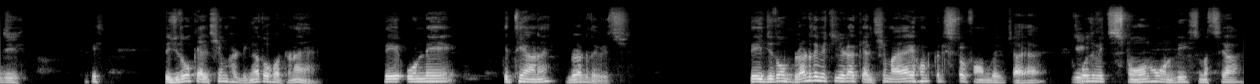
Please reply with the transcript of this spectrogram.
ਜੀ। ਠੀਕ ਹੈ ਤੇ ਜਦੋਂ ਕੈਲਸ਼ੀਅਮ ਹੱਡੀਆਂ ਤੋਂ ਹਟਣਾ ਹੈ ਤੇ ਉਹਨੇ ਕਿੱਥੇ ਆਣਾ ਹੈ? ਬਲੱਡ ਦੇ ਵਿੱਚ। ਤੇ ਜਦੋਂ ਬਲੱਡ ਦੇ ਵਿੱਚ ਜਿਹੜਾ ਕੈਲਸ਼ੀਅਮ ਆਇਆ ਹੈ ਹੁਣ ਕ੍ਰਿਸਟਲ ਫਾਰਮ ਦੇ ਵਿੱਚ ਆਇਆ ਹੈ। ਉਹਦੇ ਵਿੱਚ ਸਟੋਨ ਹੋਣ ਦੀ ਸਮੱਸਿਆ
